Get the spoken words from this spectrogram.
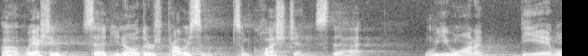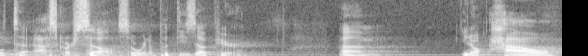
um, we actually said, you know, there's probably some, some questions that we want to be able to ask ourselves. So we're going to put these up here. Um, you know, how,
